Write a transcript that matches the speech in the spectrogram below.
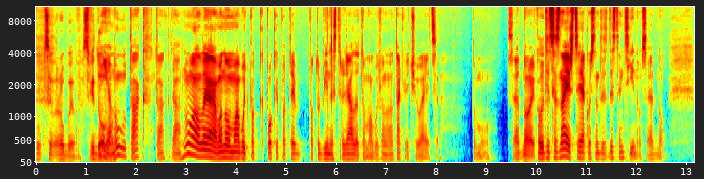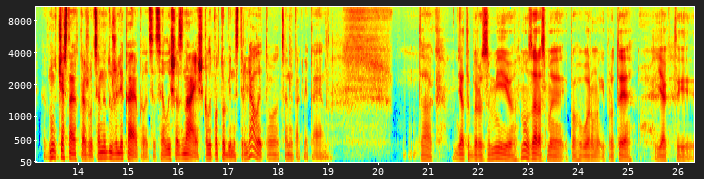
ну, це робив свідомо. Ні, Ну так, так, да. Ну але воно, мабуть, поки по те, по тобі не стріляли, то, мабуть, воно не так відчувається. Тому все одно. І коли ти це знаєш, це якось не дистанційно, все одно. Ну, чесно кажу, це не дуже лякає, коли це це лише знаєш. Коли по тобі не стріляли, то це не так лякає. Так, я тебе розумію. Ну, зараз ми поговоримо і про те, як ти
